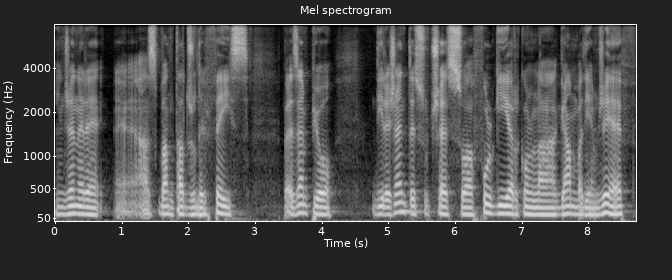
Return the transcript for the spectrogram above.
in genere eh, a svantaggio del face. Per esempio, di recente è successo a Full Gear con la gamba di MJF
